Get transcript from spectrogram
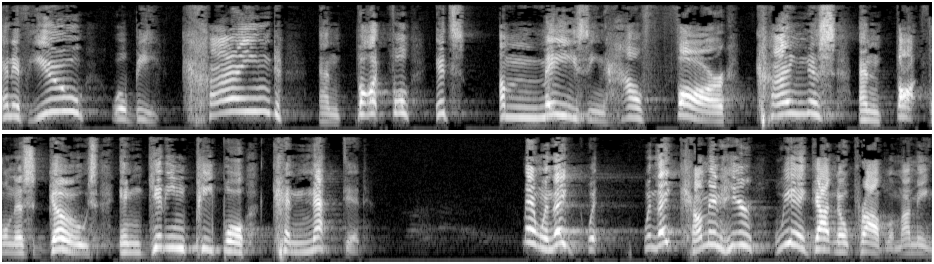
And if you will be kind and thoughtful, it's amazing how far kindness and thoughtfulness goes in getting people connected. Man, when they, when they come in here, we ain't got no problem. I mean,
